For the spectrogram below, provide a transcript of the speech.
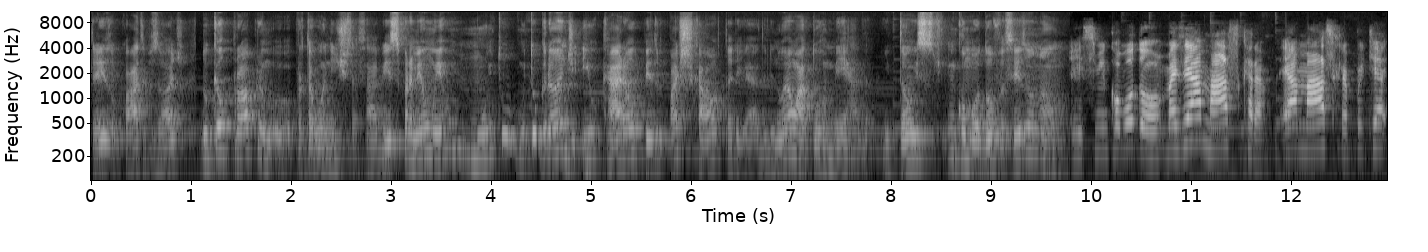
três ou quatro episódios, do que o próprio protagonista, sabe? Isso pra mim é um erro muito, muito grande. E o cara é o Pedro Pascal, tá ligado? Ele não é um ator merda. Então isso incomodou vocês ou não? Esse me incomodou, mas é a máscara, é a máscara, porque a-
